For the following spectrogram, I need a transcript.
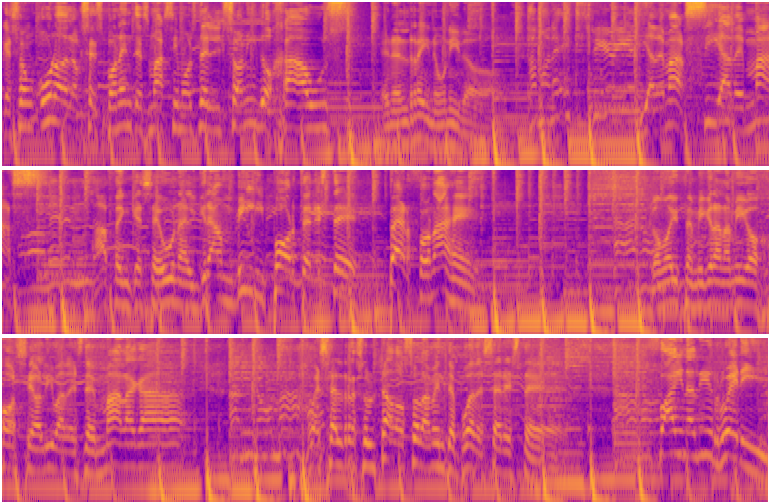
que son uno de los exponentes máximos del sonido house en el Reino Unido. Y además, sí, además, hacen que se una el gran Billy Porter, este personaje. Como dice mi gran amigo José Oliva desde Málaga, pues el resultado solamente puede ser este. Finally ready.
